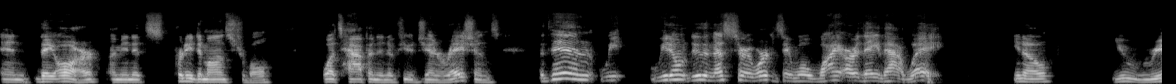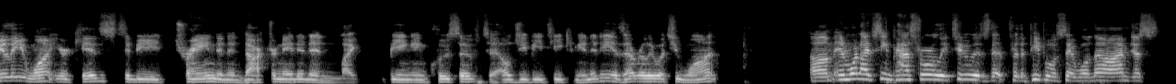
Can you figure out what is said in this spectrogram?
And they are. I mean, it's pretty demonstrable what's happened in a few generations. But then we we don't do the necessary work and say, well, why are they that way? You know, you really want your kids to be trained and indoctrinated in like being inclusive to LGBT community? Is that really what you want? Um, and what I've seen pastorally too is that for the people who say, well, no, I'm just,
